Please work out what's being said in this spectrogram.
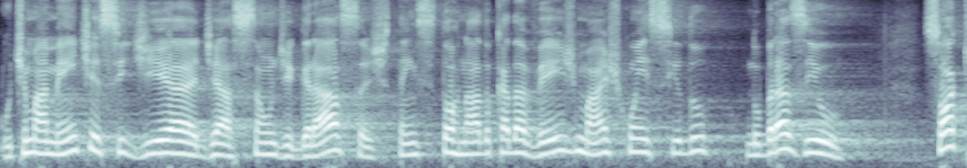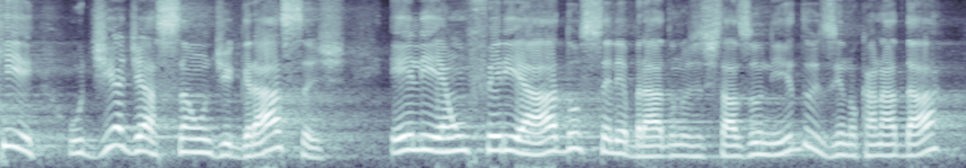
ultimamente esse Dia de Ação de Graças tem se tornado cada vez mais conhecido no Brasil. Só que o Dia de Ação de Graças, ele é um feriado celebrado nos Estados Unidos e no Canadá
